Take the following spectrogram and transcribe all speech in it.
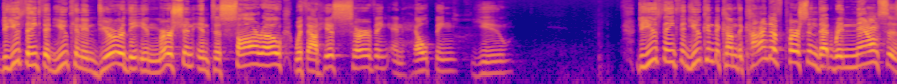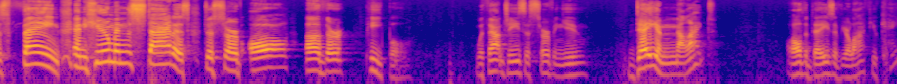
Do you think that you can endure the immersion into sorrow without his serving and helping you? Do you think that you can become the kind of person that renounces fame and human status to serve all other people without Jesus serving you? Day and night, all the days of your life, you can't.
